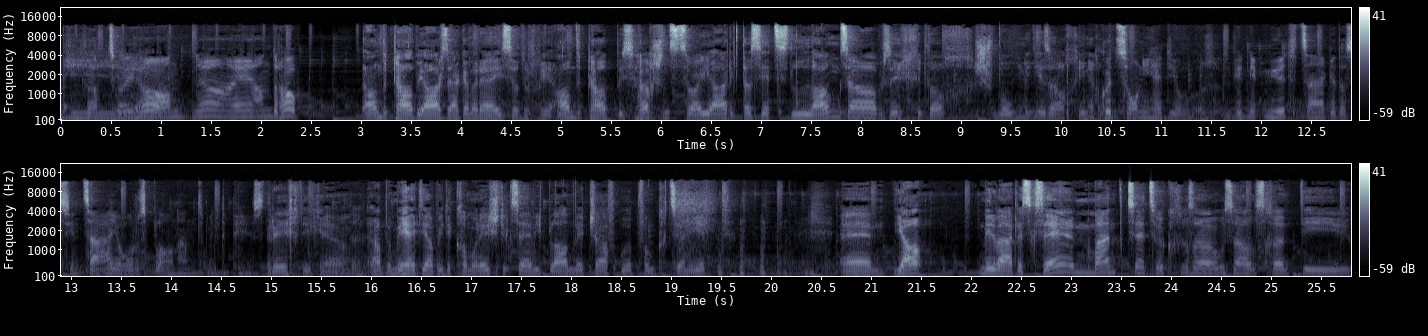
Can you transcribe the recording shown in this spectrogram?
Knapp zwei ja, Jahre. an, ja, anderthalb. Anderthalb Jahre sagen wir eins, oder anderthalb bis höchstens zwei Jahre, dass jetzt langsam, aber sicher doch Schwung in die Sache hineinkommt. Gut, Sony hat ja, wird nicht müde zu sagen, dass sie einen 10-Jahres-Plan haben mit der PS. Richtig, ja. Aber wir haben ja bei den Kommunisten gesehen, wie die Planwirtschaft gut funktioniert. ähm, ja, wir werden es sehen. Im Moment sieht es wirklich so aus, als könnte die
